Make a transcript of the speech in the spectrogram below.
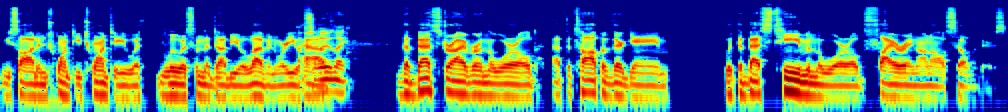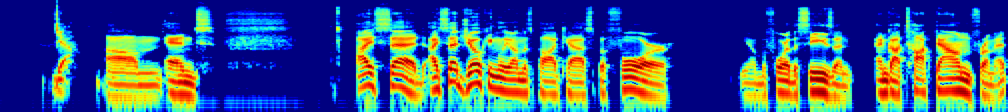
We saw it in 2020 with Lewis and the W11, where you Absolutely. have the best driver in the world at the top of their game, with the best team in the world firing on all cylinders. Yeah. Um, and I said, I said jokingly on this podcast before, you know, before the season and got talked down from it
